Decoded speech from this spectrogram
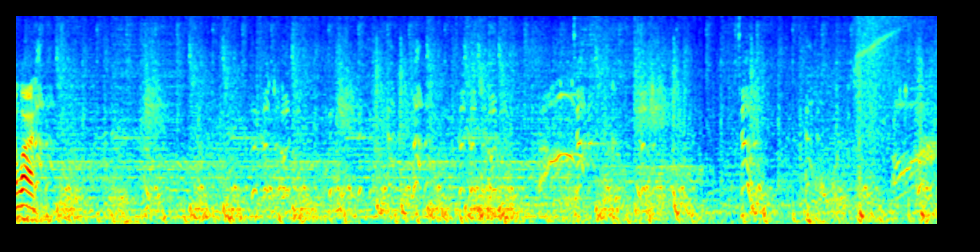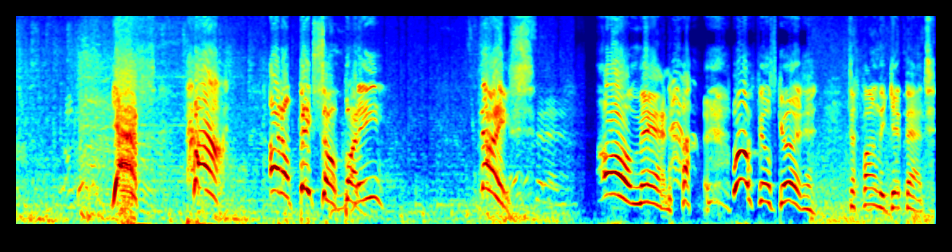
Now why? Yes! Ha! I don't think so, buddy. Nice. Oh man, Woo, oh, it feels good to finally get that.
